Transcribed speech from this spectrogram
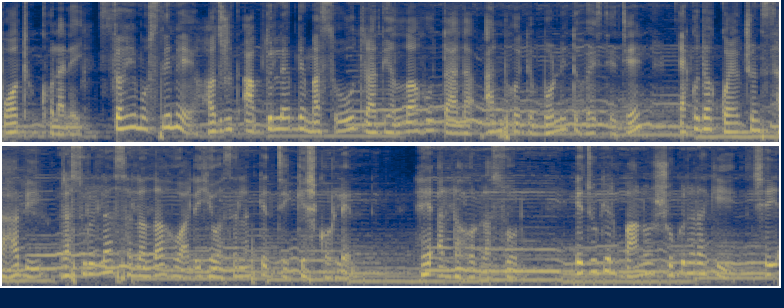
পথ খোলা নেই। সহি মুসলিমে হজরত আবদুল্লাহ মাসুদ মাসউদ রাদিয়াল্লাহু তালা আনহু হইতে বর্ণিত হয়েছে যে, একদা কয়েকজন সাহাবী রাসূলুল্লাহ সাল্লাল্লাহু আলাইহি ওয়াসাল্লামকে জিজ্ঞেস করলেন, হে আল্লাহর রাসূল এ যুগের বানর শুকুরেরা কি সেই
